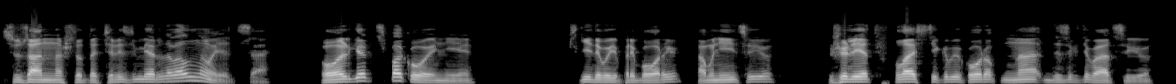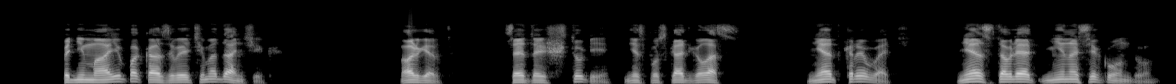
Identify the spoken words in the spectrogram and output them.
Сюзанна что-то чрезмерно волнуется. Ольгерт спокойнее. Скидываю приборы, амуницию, жилет в пластиковый короб на дезактивацию. Поднимаю, показывая чемоданчик. Ольгерт, с этой штуки не спускать глаз, не открывать, не оставлять ни на секунду.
